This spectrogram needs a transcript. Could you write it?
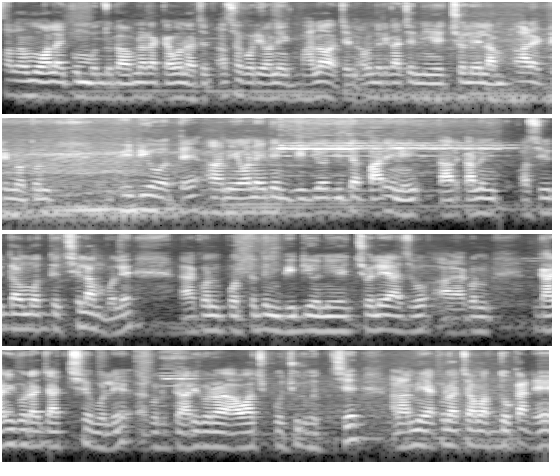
আসসালামু আলাইকুম বন্ধুরা আপনারা কেমন আছেন? আশা করি অনেক ভালো আছেন। আমাদের কাছে নিয়ে চলে এলাম আর একটি নতুন ভিডিওতে। আমি অনেকদিন ভিডিও দিতে পারিনি তার কারণ অসুবিধার মধ্যে ছিলাম বলে এখন প্রত্যেকদিন ভিডিও নিয়ে চলে আসব। আর এখন গাড়ি ঘোড়া যাচ্ছে বলে এখন গাড়ি ঘোড়ার আওয়াজ প্রচুর হচ্ছে। আর আমি এখন আছি আমার দোকানে।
